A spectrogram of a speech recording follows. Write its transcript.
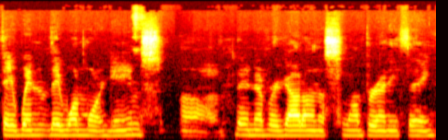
they win, they won more games. Uh, they never got on a slump or anything.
